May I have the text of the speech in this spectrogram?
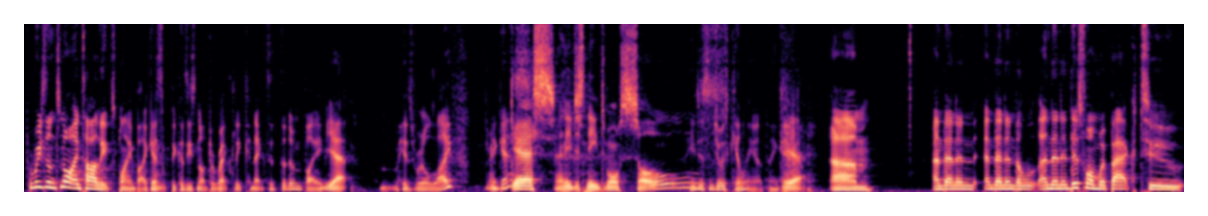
for reasons not entirely explained but i guess because he's not directly connected to them by yeah. his real life. I, guess. Guess, and he just needs more souls. he just enjoys killing. I think. Yeah. Um, and then in and then in the and then in this one we're back to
